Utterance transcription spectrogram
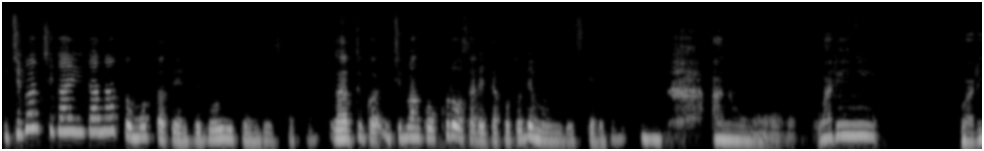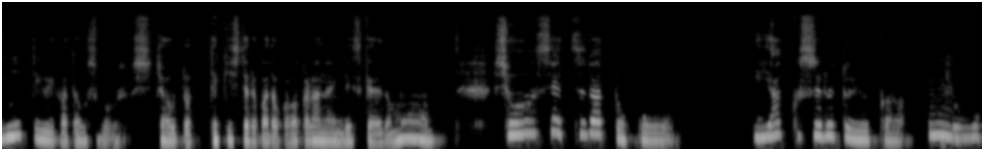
一番違いだなと思った点ってどういう点でしたか？あというか、一番こう苦労されたことでもいいんですけれども。うん。あの、割に、割にっていう言い方をすごくしちゃうと適してるかどうかわからないんですけれども、小説だとこう、意訳するというか、うん。行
